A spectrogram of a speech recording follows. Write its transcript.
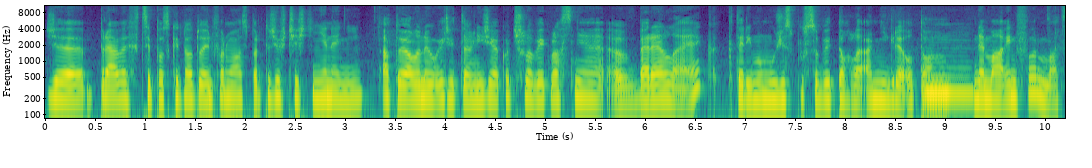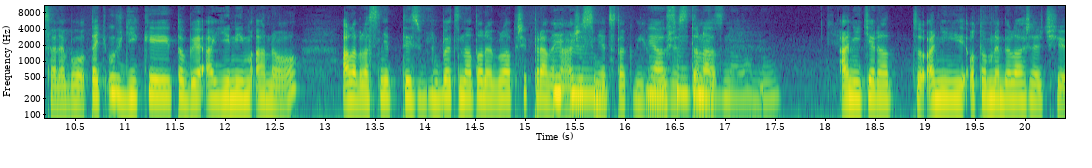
že právě chci poskytnout tu informaci, protože v češtině není. A to je ale neuvěřitelný, že jako člověk vlastně eh, bere lék, který mu může způsobit tohle a nikde o tom hmm. nemá informace. Nebo teď už díky tobě a jiným ano, ale vlastně ty jsi vůbec na to nebyla připravená, Mm-mm. že si něco takového může jsem stát. to naznala, no. Ani, tě na to, ani o tom nebyla řeč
